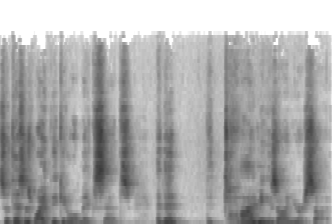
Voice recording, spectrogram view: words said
So this is why I think it all makes sense. And then the timing is on your side.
